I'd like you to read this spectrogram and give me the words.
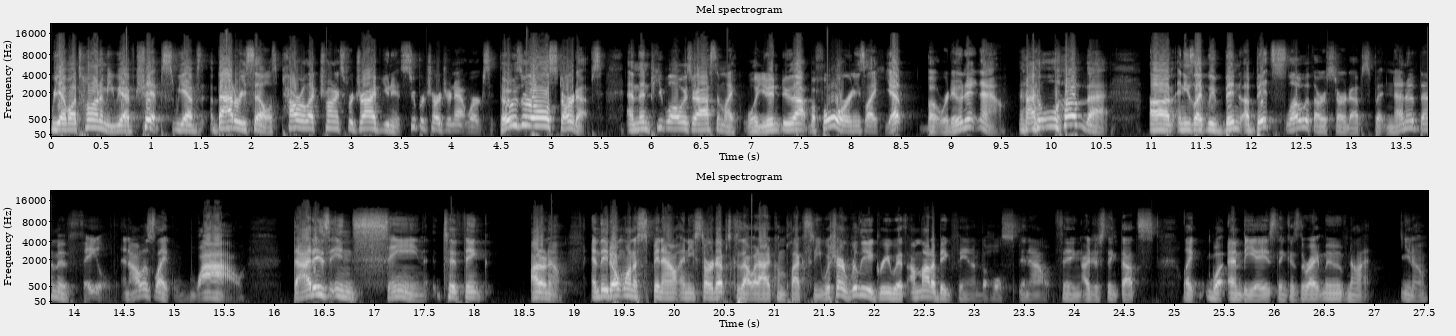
we have autonomy, we have chips, we have battery cells, power electronics for drive units, supercharger networks. Those are all startups. And then people always are asking like, well, you didn't do that before, and he's like, yep, but we're doing it now. And I love that. Um, and he's like, we've been a bit slow with our startups, but none of them have failed. And I was like, wow, that is insane to think. I don't know and they don't want to spin out any startups because that would add complexity, which I really agree with. I'm not a big fan of the whole spin out thing. I just think that's like what MBAs think is the right move, not you know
